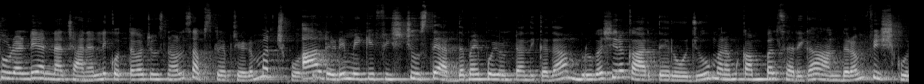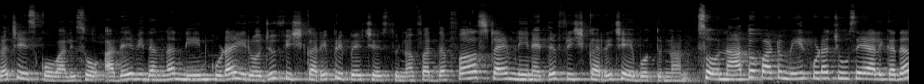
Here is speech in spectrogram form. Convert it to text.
చూడండి అండ్ నా ఛానల్ని కొత్తగా చూసిన వాళ్ళు సబ్స్క్రైబ్ చేయడం మర్చిపోయి ఆల్రెడీ మీకు ఈ ఫిష్ చూస్తే అర్థమైపోయి ఉంటుంది కదా మృగశిర కార్తె రోజు మనం కంపల్సరిగా అందరం ఫిష్ కూర చేసుకోవాలి. సో అదే విధంగా నేను కూడా ఈరోజు ఫిష్ కర్రీ ప్రిపేర్ చేస్తున్నా. ఫర్ ద ఫస్ట్ టైం నేనైతే ఫిష్ కర్రీ చేయబోతున్నాను. సో నాతో పాటు మీరు కూడా చూసేయాలి కదా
